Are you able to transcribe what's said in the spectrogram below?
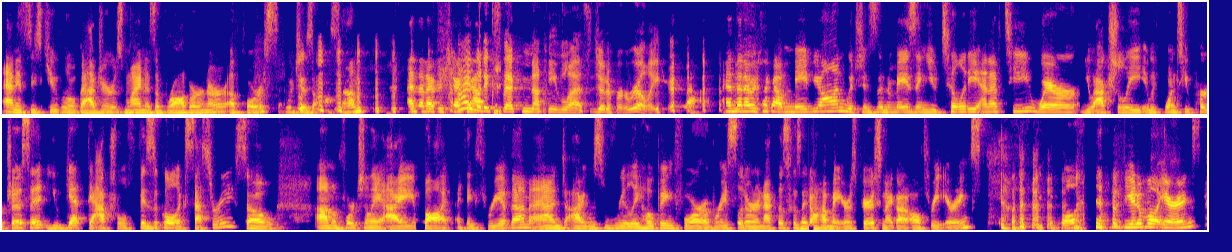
And it's these cute little badgers. Mine is a bra burner, of course, which is awesome. and then I would check I out. would expect nothing less, Jennifer, really. yeah. And then I would check out Mavion, which is an amazing utility NFT where you actually, if once you purchase it, you get the actual physical accessory. So um, unfortunately, I bought, I think, three of them, and I was really hoping for a bracelet or a necklace because I don't have my ears pierced, and I got all three earrings. beautiful, beautiful earrings.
